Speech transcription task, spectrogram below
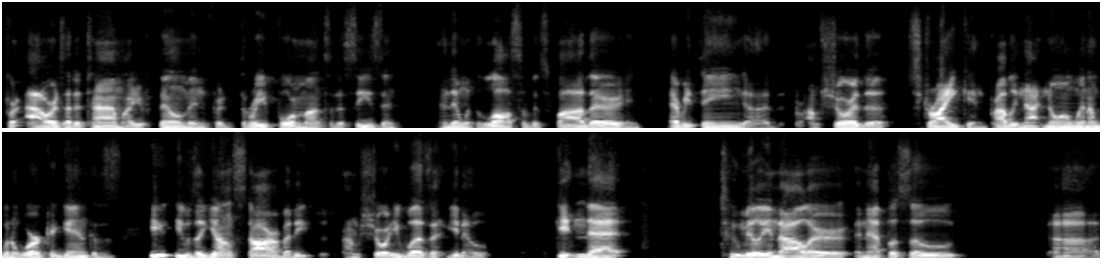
for hours at a time while you're filming for three four months of the season. And then with the loss of his father and everything uh, i'm sure the strike and probably not knowing when i'm going to work again because he he was a young star, but he I'm sure he wasn't, you know, getting that two million dollar an episode uh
